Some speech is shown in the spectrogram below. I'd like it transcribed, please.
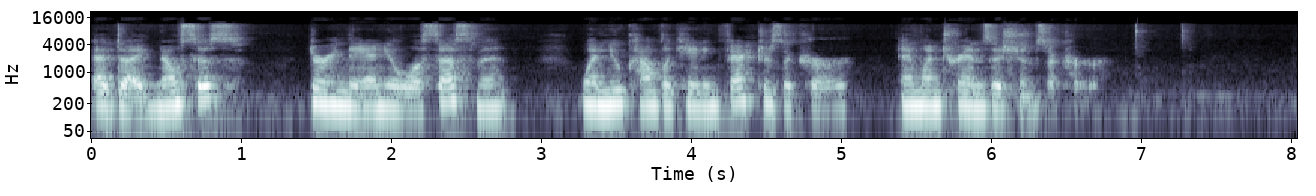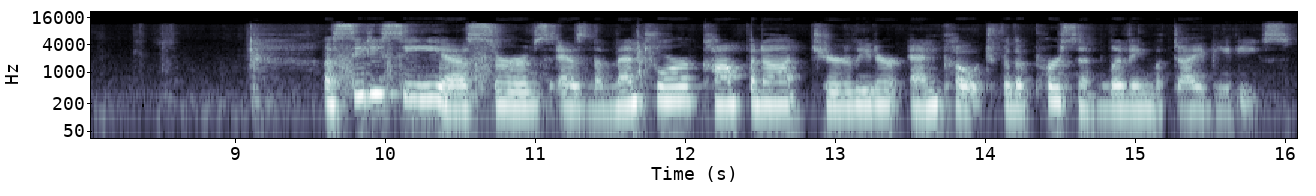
at diagnosis, during the annual assessment, when new complicating factors occur, and when transitions occur. A CDCES serves as the mentor, confidant, cheerleader, and coach for the person living with diabetes.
